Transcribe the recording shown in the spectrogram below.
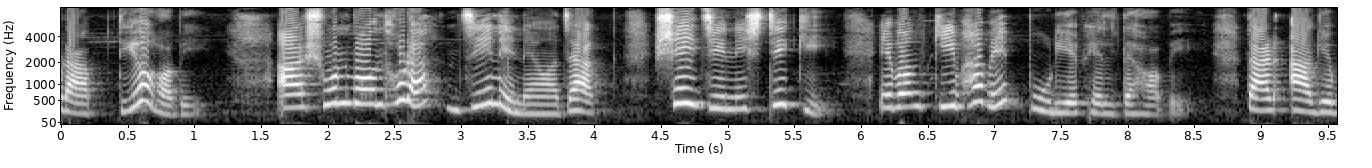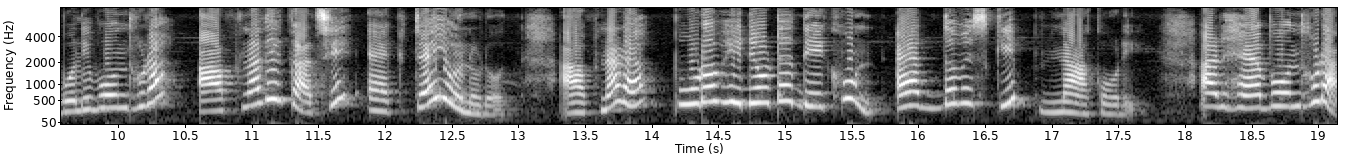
প্রাপ্তিও হবে। আসুন বন্ধুরা, জেনে নেওয়া যাক সেই জিনিসটি কি এবং কীভাবে পুড়িয়ে ফেলতে হবে। তার আগে বলি বন্ধুরা আপনাদের কাছে একটাই অনুরোধ, আপনারা পুরো ভিডিওটা দেখুন, একদম স্কিপ না করে। আর হ্যাঁ বন্ধুরা,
